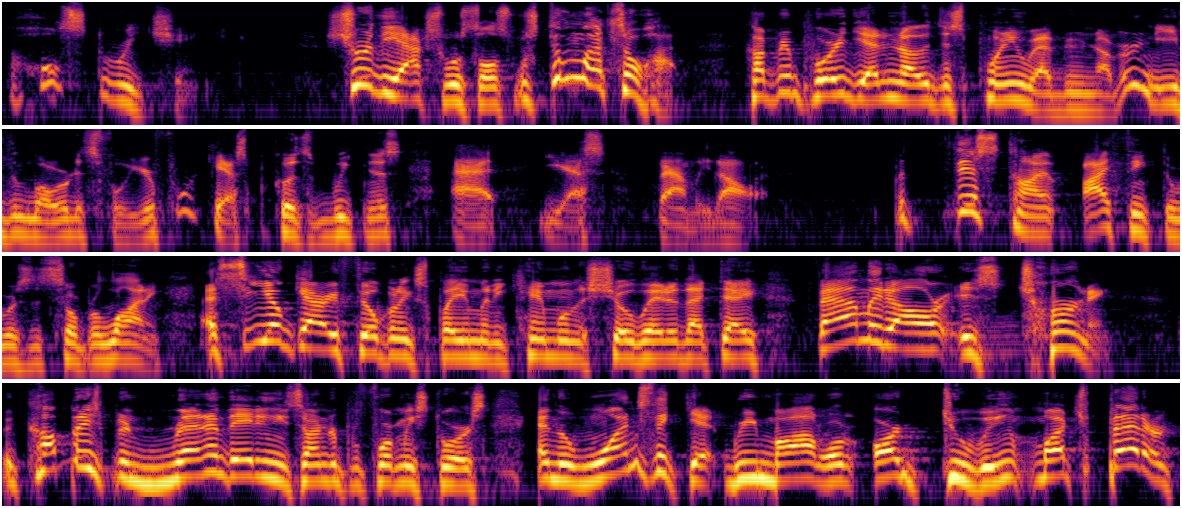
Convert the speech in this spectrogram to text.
the whole story changed. Sure, the actual results were still not so hot Company reported yet another disappointing revenue number and even lowered its full year forecast because of weakness at, yes, Family Dollar. But this time, I think there was a silver lining. As CEO Gary Philbin explained when he came on the show later that day, Family Dollar is turning. The company's been renovating these underperforming stores, and the ones that get remodeled are doing much better.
